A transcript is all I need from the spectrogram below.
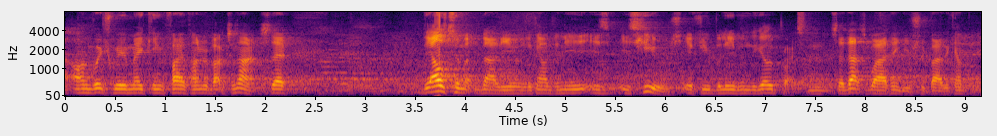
on which we're making 500 bucks an ounce. So the ultimate value of the company is, is huge if you believe in the gold price. And so that's why I think you should buy the company.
